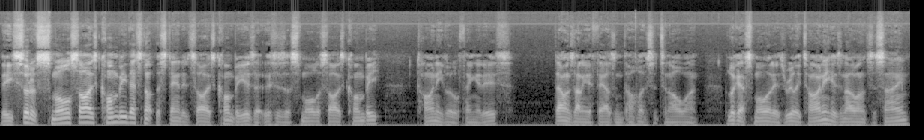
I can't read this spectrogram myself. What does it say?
The sort of small size Kombi, that's not the standard size Kombi, is it? This is a smaller size Kombi. Tiny little thing it is. That one's only a thousand dollars, it's an old one. Look how small it is, really tiny. Here's another one that's the same.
